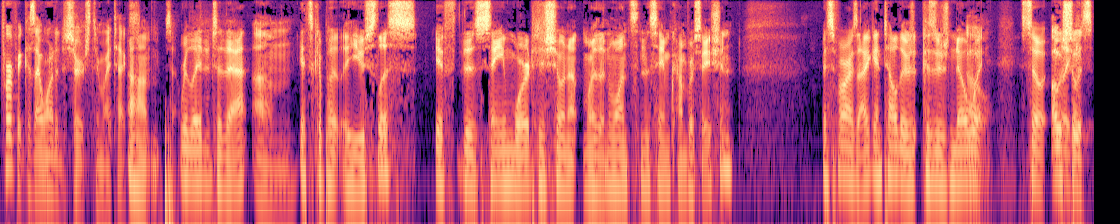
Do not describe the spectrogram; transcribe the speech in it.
perfect, because I wanted to search through my text. Um, so. Related to that, Um, it's completely useless if the same word has shown up more than once in the same conversation. As far as I can tell, there's because there's no Oh. way. So Oh, like, so it's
